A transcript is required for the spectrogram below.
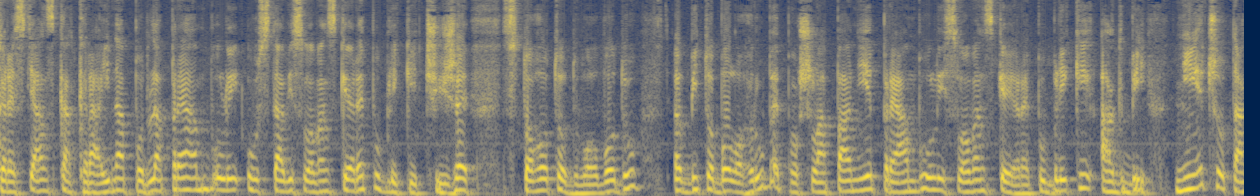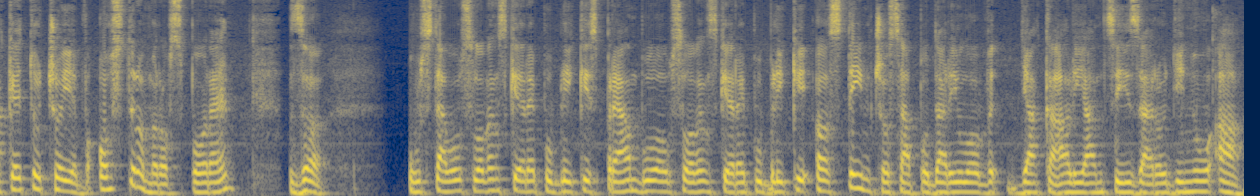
kresťanská krajina podľa preambuly Ústavy Slovenskej republiky. Čiže z tohoto dôvodu by to bolo hrubé pošlapanie preambuly Slovenskej republiky, ak by niečo takéto, čo je v ostrom rozpore s ústavou Slovenskej republiky, s preambulou Slovenskej republiky, e, s tým, čo sa podarilo vďaka aliancii za rodinu a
